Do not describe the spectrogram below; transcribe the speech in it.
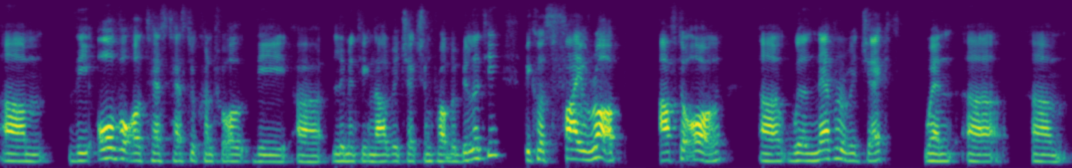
um, the overall test has to control the uh, limiting null rejection probability because phi rob, after all, uh, will never reject when, uh, um,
